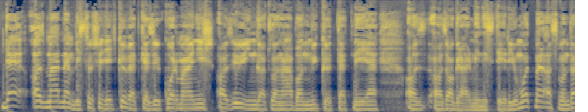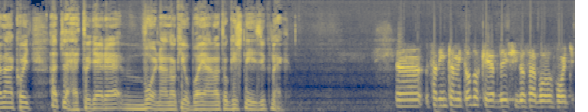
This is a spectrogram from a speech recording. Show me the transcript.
de az már nem biztos, hogy egy következő kormány is az ő ingatlanában működtetnie az, az agrárminisztériumot, mert azt mondanák, hogy hát lehet, hogy erre volnának jobb ajánlatok is, nézzük meg. Szerintem itt az a kérdés igazából, hogy,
